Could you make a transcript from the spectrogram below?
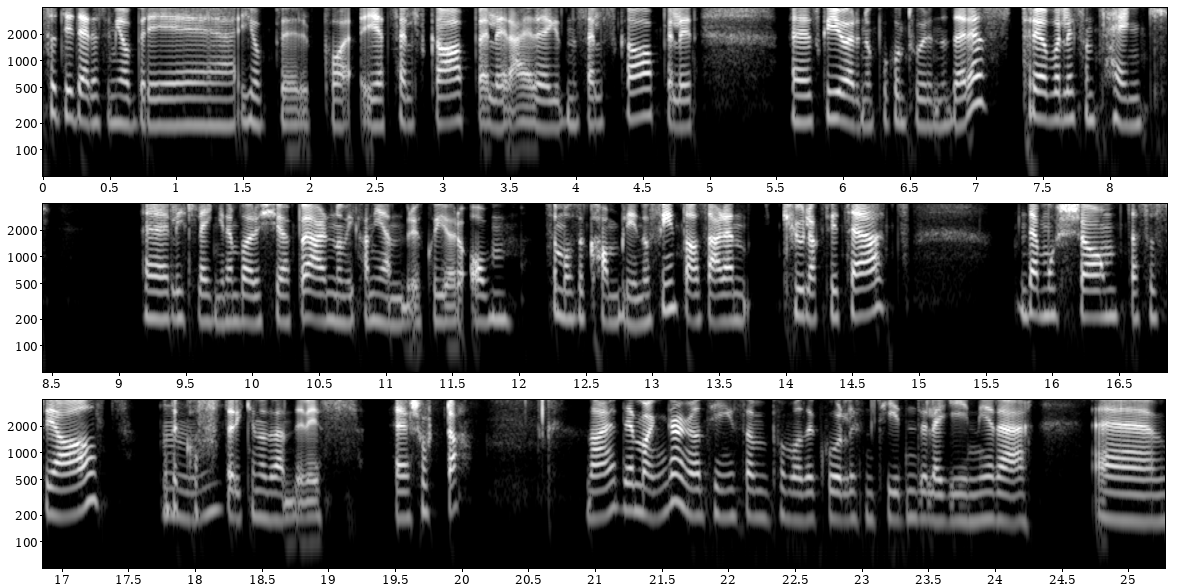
Så til dere som jobber, i, jobber på, i et selskap, eller eier egne selskap, eller eh, skal gjøre noe på kontorene deres, prøv å liksom tenke eh, litt lenger enn bare å kjøpe. Er det noe vi kan gjenbruke og gjøre om, som også kan bli noe fint? Da? Så er det en kul aktivitet. Det er morsomt, det er sosialt. Og det mm. koster ikke nødvendigvis eh, skjorta. Nei, det er mange ganger ting som på en måte hvor liksom tiden du legger inn i det, eh,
